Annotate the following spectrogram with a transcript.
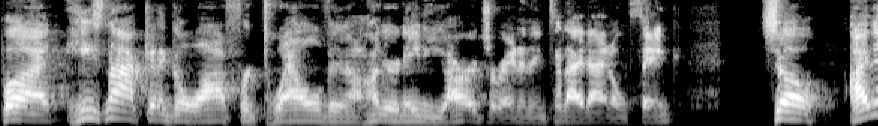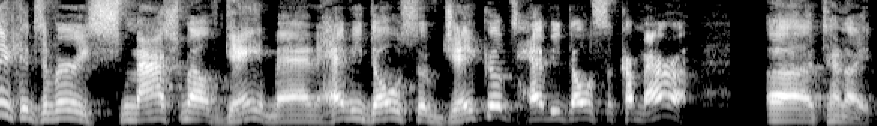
but he's not going to go off for 12 and 180 yards or anything tonight, I don't think. So I think it's a very smash mouth game, man. Heavy dose of Jacobs, heavy dose of Kamara uh, tonight.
